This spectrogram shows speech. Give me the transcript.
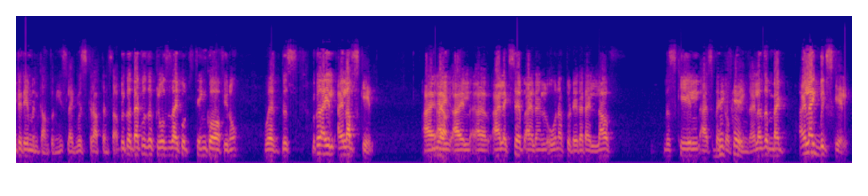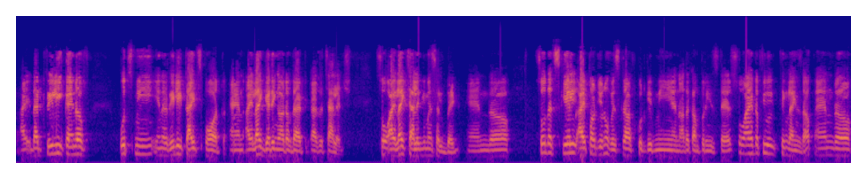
entertainment companies like Wizcraft and stuff because that was the closest I could think of, you know, where this because I I love scale. I, Yeah. I, I'll, I'll- accept, I'll, I'll own up today that I love the scale aspect Big of scale. things. I love the, mag- I like big scale. I, that really kind of puts me in a really tight spot and I like getting out of that as a challenge. So I like challenging myself big. And uh, so that scale, I thought, you know, Wizcraft could give me and other companies there. So I had a few things lined up and uh,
